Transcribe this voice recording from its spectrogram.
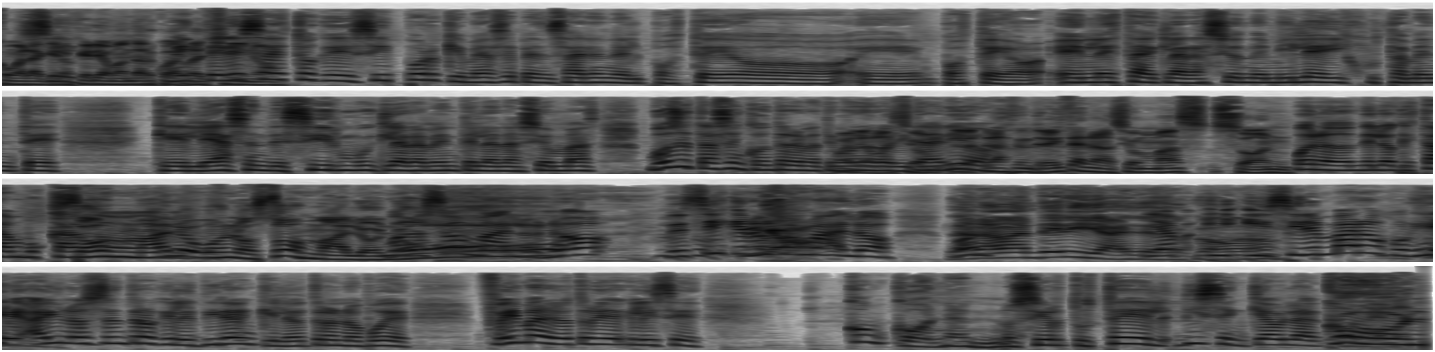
como la que Sí. nos quería mandar Me Cuadrachino. interesa esto que decís porque me hace pensar en el posteo, eh, posteo, en esta declaración de Milei, justamente que le hacen decir muy claramente en La Nación Más. ¿Vos estás en contra del matrimonio Bueno, la Nación- igualitario? las entrevistas de la Nación Más son. bueno, donde lo que están buscando. ¿Sos malo? Vos no sos malo, Vos no. no sos malo, ¿no? Decís que no, sos malo. La Vos- lavandería es Y, eso, a- como- y- y sin embargo, porque hay unos centros que le tiran que el otro no puede. Feynman el otro día que le dice. Con Conan, ¿no es cierto? Usted dicen que habla con el Conan.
